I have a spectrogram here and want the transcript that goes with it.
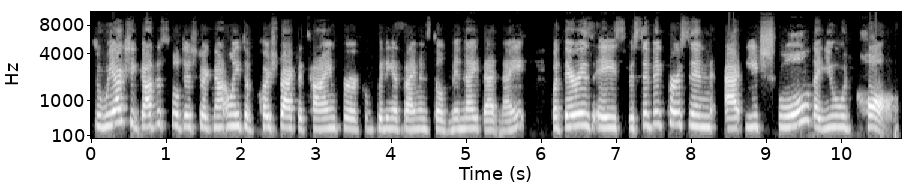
So we actually got the school district not only to push back the time for completing assignments till midnight that night, but there is a specific person at each school that you would call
